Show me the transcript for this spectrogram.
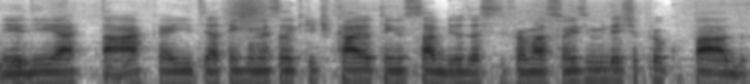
ele ataca e já tem começado a criticar. Eu tenho sabido dessas informações e me deixa preocupado.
